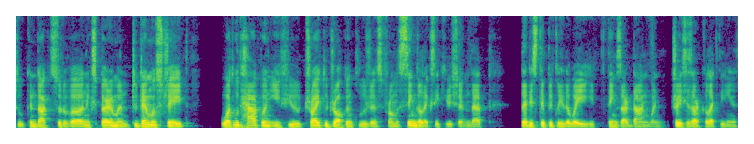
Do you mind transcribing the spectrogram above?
to conduct sort of an experiment to demonstrate what would happen if you try to draw conclusions from a single execution that that is typically the way it, things are done when traces are collected in a,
